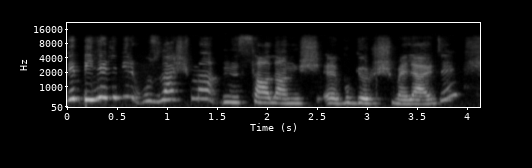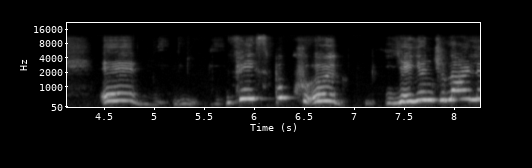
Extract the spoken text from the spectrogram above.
ve belirli bir uzlaşma ıı, sağlanmış e, bu görüşmelerde. E, Facebook yayıncılarla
